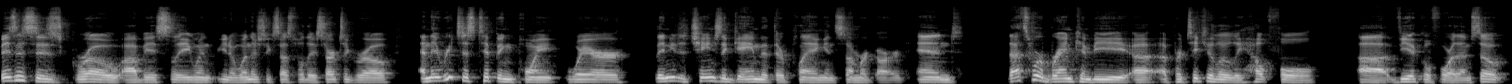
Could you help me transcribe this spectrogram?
businesses grow obviously when you know when they're successful they start to grow and they reach this tipping point where they need to change the game that they're playing in some regard. And that's where brand can be a, a particularly helpful uh, vehicle for them. So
